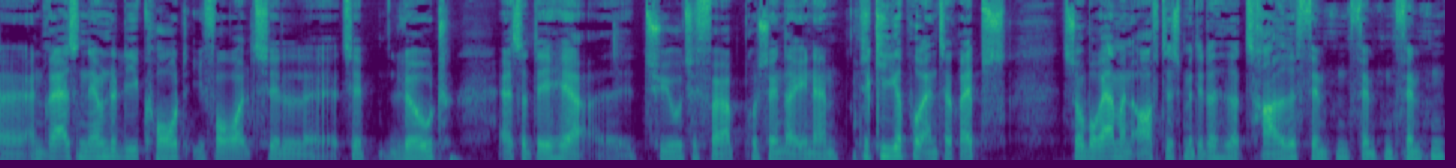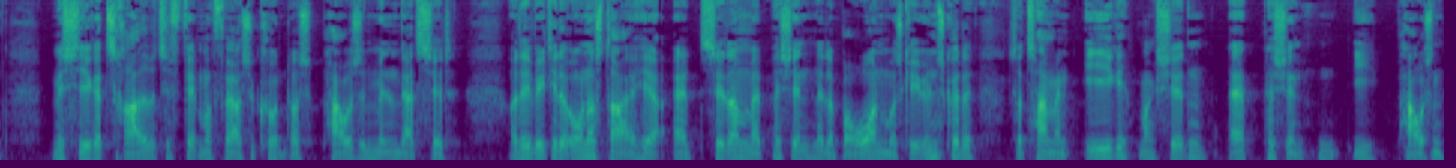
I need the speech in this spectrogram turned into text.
Øh, Andreas nævnte lige kort i forhold til, øh, til load, altså det her øh, 20-40% af en af dem. Hvis vi kigger på antal reps, så opererer man oftest med det, der hedder 30-15-15-15, med cirka 30-45 sekunders pause mellem hvert sæt. Og det er vigtigt at understrege her, at selvom at patienten eller borgeren måske ønsker det, så tager man ikke manchetten af patienten i pausen.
